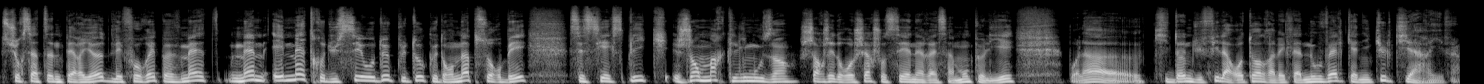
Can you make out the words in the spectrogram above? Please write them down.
Sur certaines périodes, les forêts peuvent même émettre du CO2 plutôt que d'en absorber. C'est ce qui explique Jean-Marc Limousin, chargé de recherche au CNRS à Montpellier. Voilà euh, qui donne du fil à retordre avec la nouvelle canicule qui arrive.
